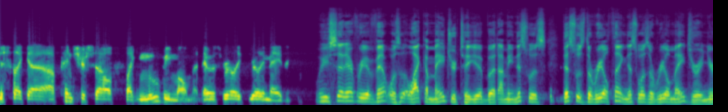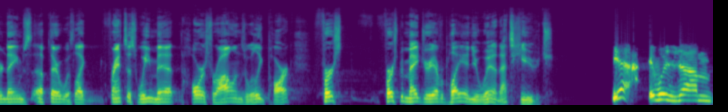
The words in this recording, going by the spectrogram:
just like a, a pinch yourself like movie moment. It was really really amazing. Well, you said every event was like a major to you, but I mean, this was this was the real thing. This was a real major, and your name's up there with like Francis Ouimet, Horace Rawlins, Willie Park first first major you ever play and you win. That's huge. Yeah, it was um,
